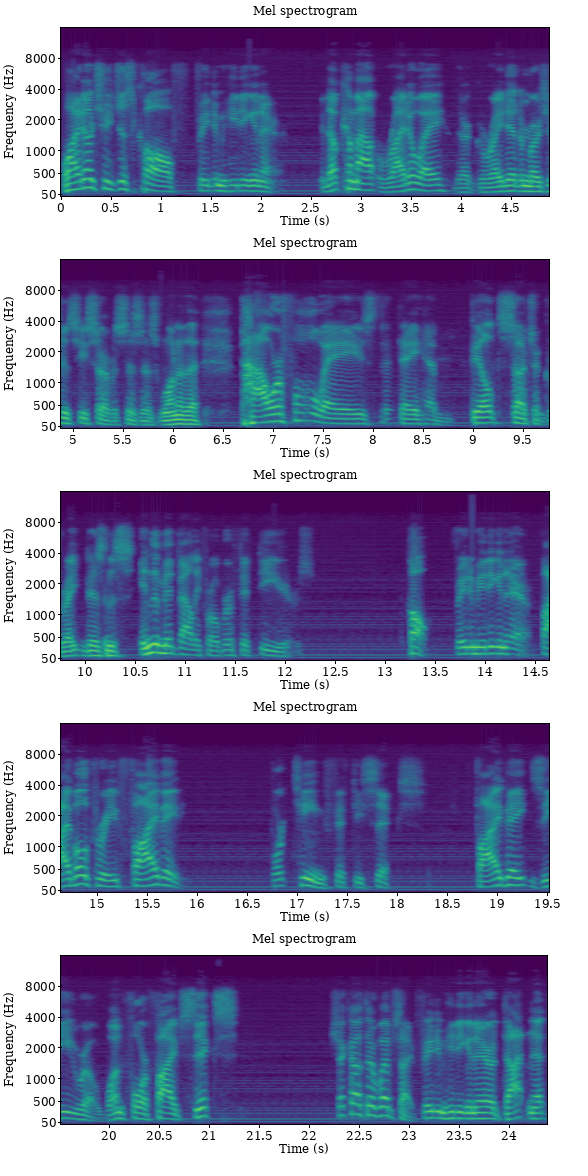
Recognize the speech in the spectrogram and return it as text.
why don't you just call Freedom Heating and Air? And they'll come out right away. They're great at emergency services as one of the powerful ways that they have built such a great business in the Mid Valley for over 50 years. Call Freedom Heating and Air 503 580 1456 580 1456 check out their website, freedomheatingandair.net,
